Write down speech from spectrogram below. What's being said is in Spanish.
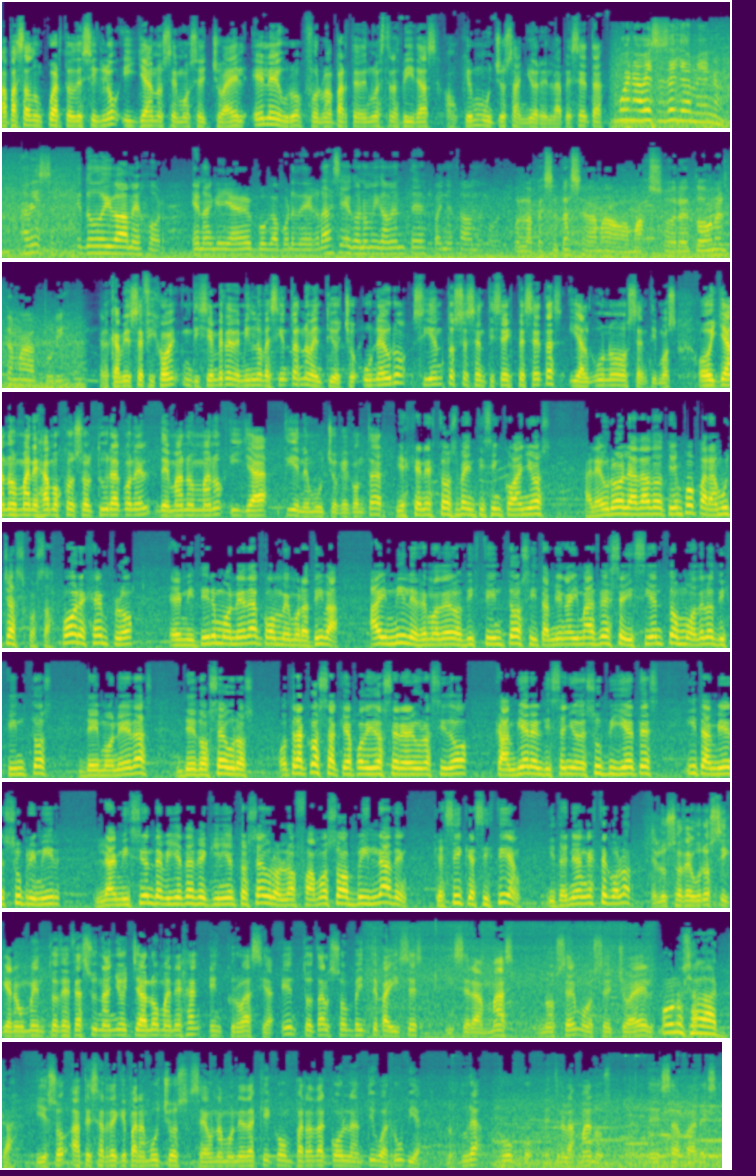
Ha pasado un cuarto de siglo y ya nos hemos hecho a él. El euro forma parte de nuestras vidas, aunque muchos añoren la peseta. Bueno, a veces ella menos, a veces. Que todo iba mejor en aquella época, por desgracia, económicamente España estaba mejor. Pues la peseta se ganaba más, sobre todo en el tema del turismo. El cambio se fijó en diciembre de 1998, un euro, 166 pesetas y algunos céntimos. Hoy ya nos manejamos con soltura con él de mano en mano y ya tiene mucho que contar. Y es que en estos 25 años al euro le ha dado tiempo para muchas cosas. Por ejemplo, emitir moneda conmemorativa. Hay miles de modelos distintos y también hay más de 600 modelos distintos de monedas de 2 euros. Otra cosa que ha podido hacer el euro ha sido cambiar el diseño de sus billetes y también suprimir la emisión de billetes de 500 euros, los famosos Bin Laden, que sí que existían y tenían este color. El uso de euros sigue en aumento. Desde hace un año ya lo manejan en Croacia. En total son 20 países y serán más. Nos hemos hecho a él. Uno se adapta. Y eso a pesar de que para muchos sea una moneda que comparada con la antigua rubia nos dura poco entre las manos. Desaparece.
